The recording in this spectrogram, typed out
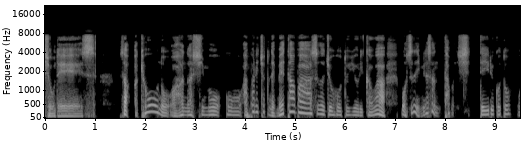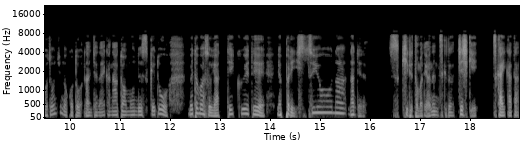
翔です。さあ、今日のお話も、あんまりちょっとね、メタバースの情報というよりかは、もうすでに皆さん多分知っていること、ご存知のことなんじゃないかなとは思うんですけど、メタバースをやっていく上で、やっぱり必要な、なんていうの、スキルとまではないんですけど、知識、使い方、う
